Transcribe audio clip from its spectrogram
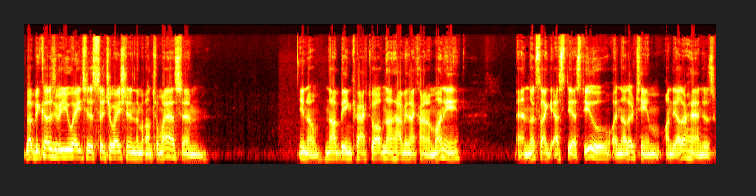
But because of UH's situation in the Mountain West and, you know, not being Pac 12, not having that kind of money, and looks like SDSU, another team, on the other hand, is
